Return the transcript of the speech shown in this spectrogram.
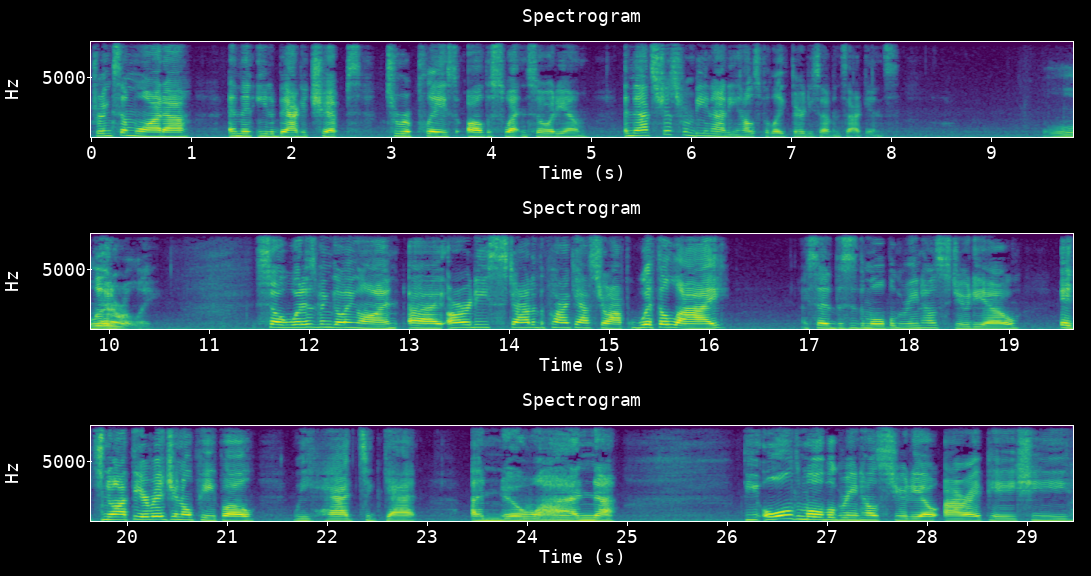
drink some water, and then eat a bag of chips to replace all the sweat and sodium. And that's just from being out of your house for like 37 seconds. Literally. So, what has been going on? I already started the podcast off with a lie. I said this is the mobile greenhouse studio. It's not the original, people. We had to get a new one. The old mobile greenhouse studio, RIP, she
